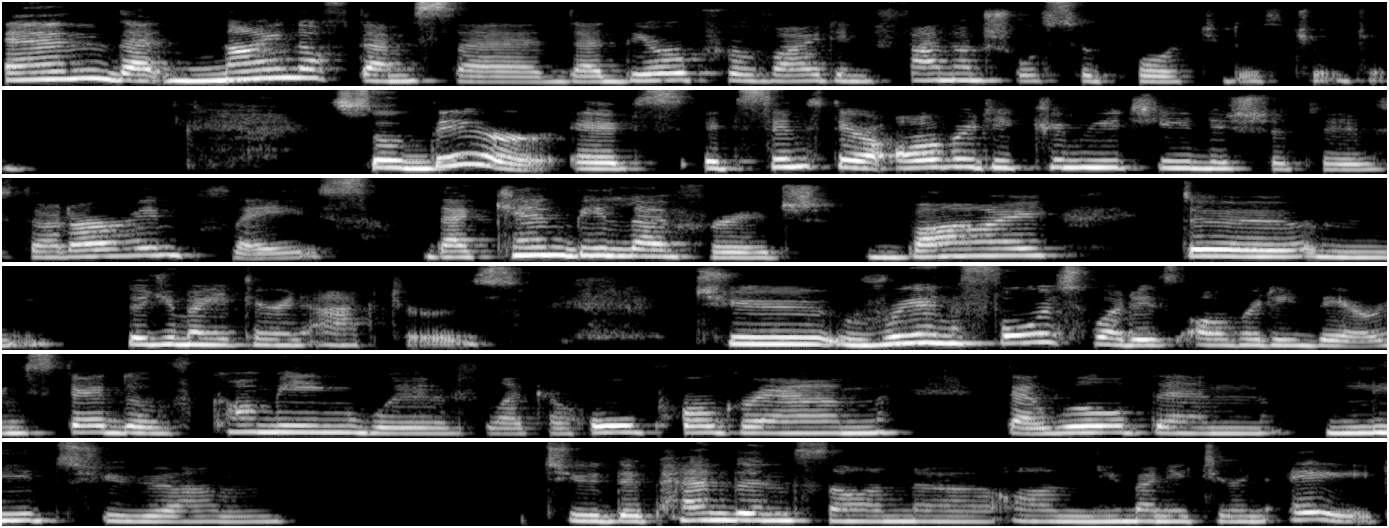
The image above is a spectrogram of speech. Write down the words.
and that nine of them said that they are providing financial support to those children. So there, it's, it seems there are already community initiatives that are in place that can be leveraged by the, um, the humanitarian actors to reinforce what is already there instead of coming with like a whole program that will then lead to um, to dependence on uh, on humanitarian aid.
